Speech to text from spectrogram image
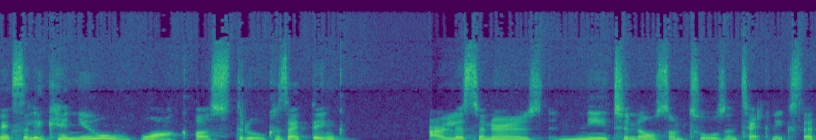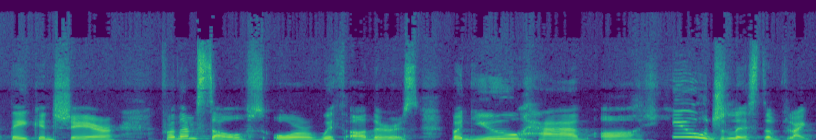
Nixaly, can you walk us through? Because I think our listeners need to know some tools and techniques that they can share for themselves or with others. But you have a huge list of like,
